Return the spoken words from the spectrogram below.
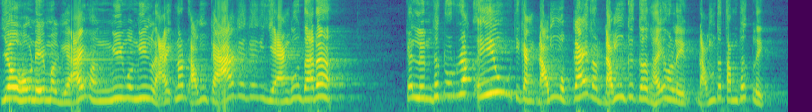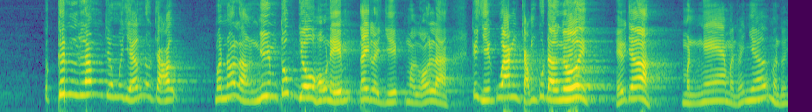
Vô hộ niệm mà gãi mà nghiêng qua nghiêng lại nó động cả cái cái, cái vàng của người ta đó. Cái linh thức nó rất yếu chỉ cần động một cái là động cái cơ thể họ liền động tới tâm thức liền. Nó kinh lắm chứ không có giỡn đâu trời. Mình nói là nghiêm túc vô hộ niệm đây là việc mà gọi là cái việc quan trọng của đời người hiểu chưa? Mình nghe mình phải nhớ mình phải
